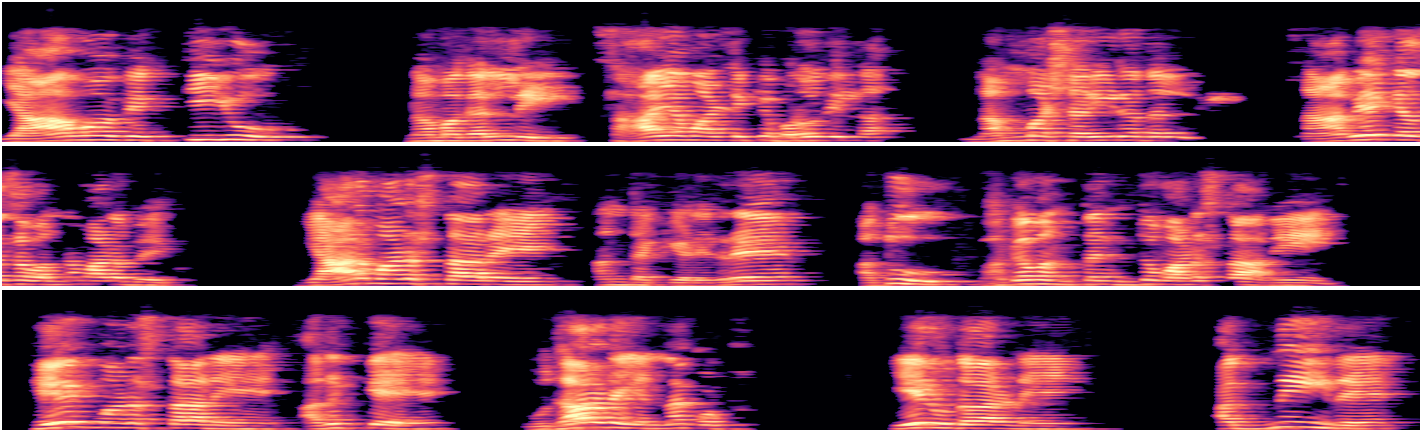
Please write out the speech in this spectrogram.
ಯಾವ ವ್ಯಕ್ತಿಯೂ ನಮಗಲ್ಲಿ ಸಹಾಯ ಮಾಡಲಿಕ್ಕೆ ಬರೋದಿಲ್ಲ. ನಮ್ಮ ಶರೀರದಲ್ಲಿ ನಾವೇ ಕೆಲಸವನ್ನ ಮಾಡಬೇಕು. ಯಾರು ಮಾಡಿಸ್ತಾರೆ ಅಂತ ಕೇಳಿದ್ರೆ ಅದು ಭಗವಂತ ನಿಂತು ಮಾಡಿಸ್ತಾನೆ. ಹೇಗ್ ಮಾಡಿಸ್ತಾನೆ? ಅದಕ್ಕೆ ಉದಾಹರಣೆಯನ್ನ ಕೊಟ್ರು. ಏನು ಉದಾಹರಣೆ? ಅಗ್ನಿ ಇದೆ.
